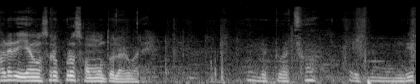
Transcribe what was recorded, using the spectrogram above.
পাহাড়ের এই অংশটা পুরো সমতল একবারে। দেখতে পাচ্ছ? এইখানে মন্দির।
